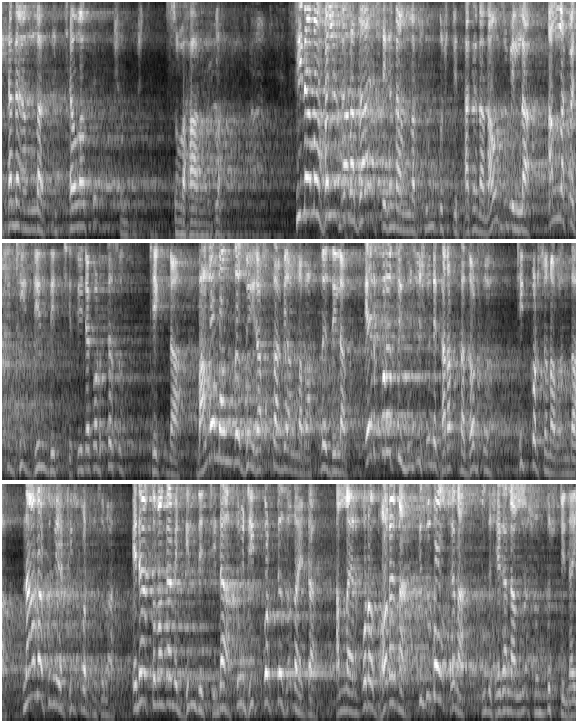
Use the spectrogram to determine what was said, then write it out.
এখানে আল্লাহর ইচ্ছাও আছে সন্তুষ্টি সুবহানাল্লাহ। সিনেমা হলে যারা যায়, সেখানে আল্লাহর সন্তুষ্টি থাকে না। নাউজুবিল্লাহ, আল্লাহ চিঠি দিল দিচ্ছি, তুই এটা করতেছিস? ঠিক না। ভালো মন্দ দুই রাস্তা আমি আল্লাহ বাতলে দিলাম। এরপরে তুই বুঝে শুনে খারাপটা ধরছস? ঠিক করছ না বান্দা? না না, তুমি এটা ঠিক করতেছো না। এটা তোমাকে আমি ঢিল দিচ্ছি। না, তুমি ঠিক করতেছো না এটা। আল্লাহ এরপরেও ধরে না, কিছু বলছে না। কিন্তু সেখানে আল্লাহ সন্তুষ্টি নাই।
